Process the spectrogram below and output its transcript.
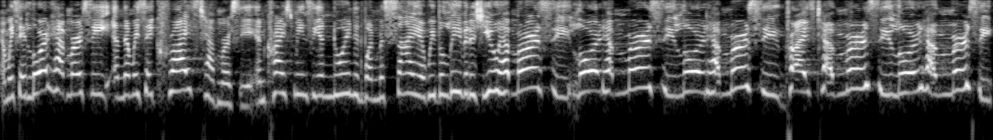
And we say, Lord, have mercy. And then we say, Christ, have mercy. And Christ means the anointed one, Messiah. We believe it is you. Have mercy. Lord, have mercy. Lord, have mercy. Christ, have mercy. Lord, have mercy.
